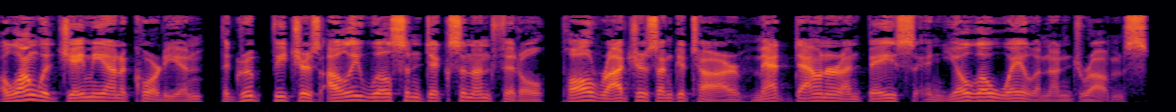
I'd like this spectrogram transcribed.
Along with Jamie on accordion, the group features Ollie Wilson Dixon on fiddle, Paul Rogers on guitar, Matt Downer on bass, and Iolo Whelan on drums.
